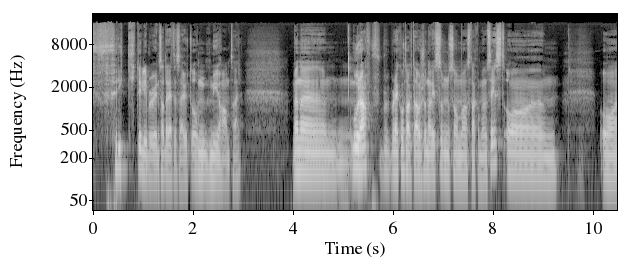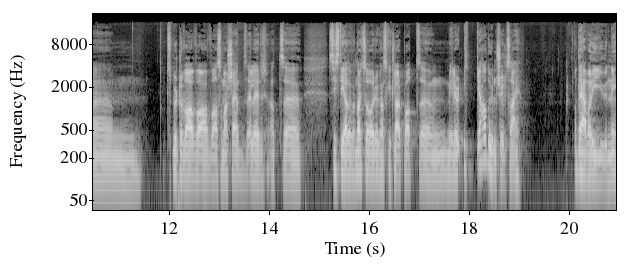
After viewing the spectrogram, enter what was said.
fryktelig Bruins har rettet seg ut, og mye annet her. Men uh, mora ble kontakta av en journalist som, som snakka med dem sist, og, og uh, spurte hva, hva, hva, som har skjedd, eller at Sist de hadde kontakt, så var hun ganske klar på at Miller ikke hadde unnskyldt seg og det her var i juni.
